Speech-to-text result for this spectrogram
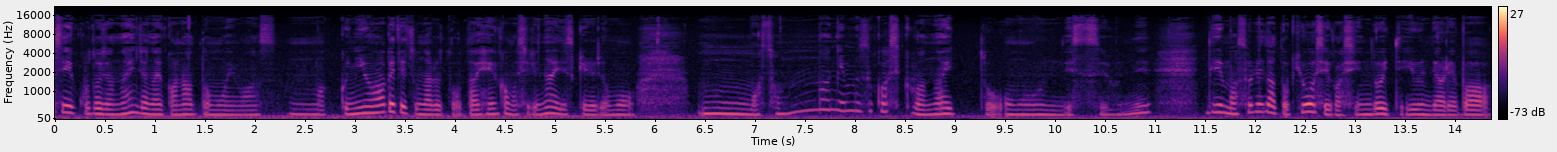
しいことじゃないんじゃないかなと思います、うんまあ、国を挙げてとなると大変かもしれないですけれども。うんまあそんなに難しくはないと思うんですよね。でまあそれだと教師がしんどいって言うんであれば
